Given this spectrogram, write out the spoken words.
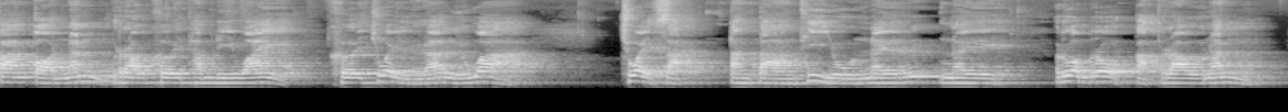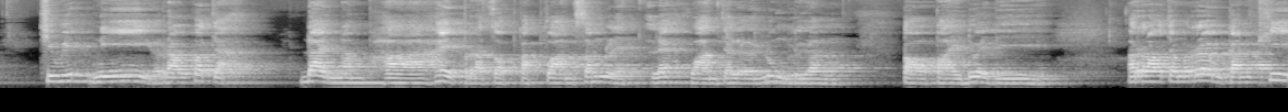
ปางก่อนนั้นเราเคยทำดีไว้ เคยช่วยเหลือหรือว่า ช่วยสัตว์ ต่างๆที่อยู่ในในร่วมโรคกับเรานั้น ชีวิตนี้เราก็จะได้นำพาให้ประสบกับความสำเร็จและความเจริญรุ่งเรือง ต่อไปด้วยดี เราจะมาเริ่มกันที่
